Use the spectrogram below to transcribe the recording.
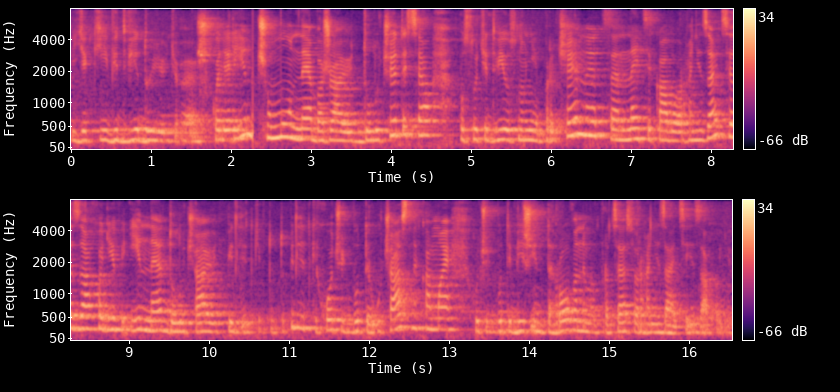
які відвідують е, школярі. Чому не бажають долучитися? По суті, дві основні причини: це нецікава організація заходів і не долучають підлітків. Тобто підлітки хочуть бути учасниками, хочуть бути більш інтегрованими в процес організації заходів.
